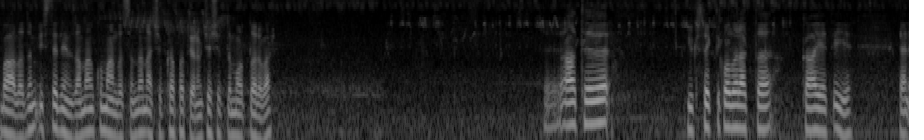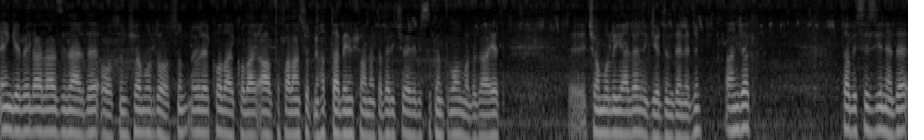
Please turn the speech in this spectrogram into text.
bağladım. İstediğim zaman kumandasından açıp kapatıyorum. Çeşitli modları var. Ee, ATV yükseklik olarak da gayet iyi. Yani engebeli arazilerde olsun, çamurda olsun öyle kolay kolay altı falan sürtmüyor. Hatta benim şu ana kadar hiç öyle bir sıkıntım olmadı. Gayet e, çamurlu yerlere de girdim denedim. Ancak tabi siz yine de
